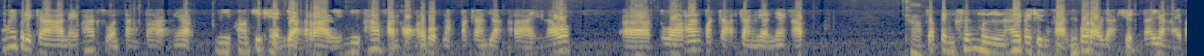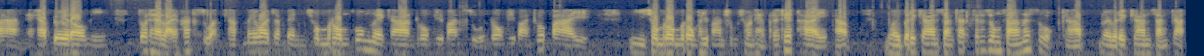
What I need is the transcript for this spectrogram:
ผู้ให้บริการในภาคส่วนต่างๆ เนี่ยมีความคิดเห็นอย่างไร มีภาพฝันของระบบหลักประกันอย่างไร แล้วเอ่อตัวร่างประกาศการเงินเนี่ยครับครับจะเป็นเครื่องมือให้ไปถึงฝันที่พวกเราอยากเห็นได้ยังไงบ้างนะครับ โดยเรามีตัวแทนหลายภาคส่วนครับ ไม่ว่าจะเป็นชมรมผู้อำนวยการโรงพยาบาลศูนย์โรงพยาบาลทั่วไป มีชมรมโรงพยาบาลชุมชนแห่งประเทศไทยครับหน่วยบริการสังกัดกระทรวงสาธารณสุขครับหน่วยบริการสังกัด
